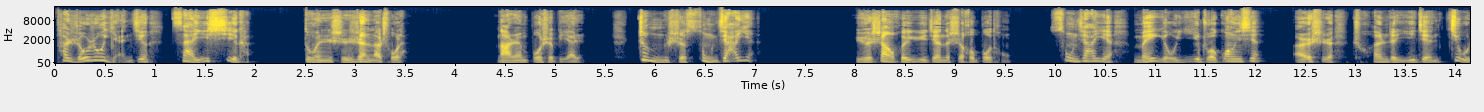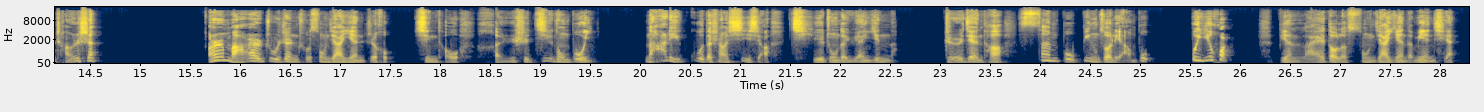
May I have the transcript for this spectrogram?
他揉揉眼睛，再一细看，顿时认了出来。那人不是别人，正是宋家燕。与上回遇见的时候不同，宋家燕没有衣着光鲜，而是穿着一件旧长衫。而马二柱认出宋家燕之后，心头很是激动不已。哪里顾得上细想其中的原因呢？只见他三步并作两步，不一会儿便来到了宋家燕的面前。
